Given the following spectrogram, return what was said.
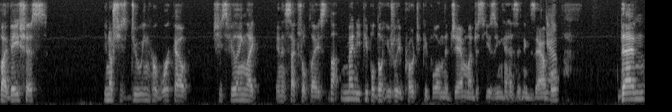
vivacious, you know, she's doing her workout, she's feeling like in a sexual place. Not many people don't usually approach people in the gym. I'm just using it as an example. Then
